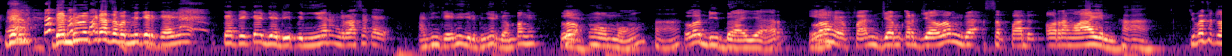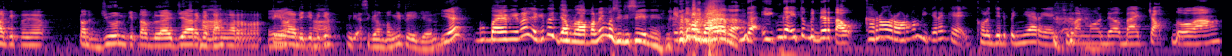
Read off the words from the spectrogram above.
Dan dan dulu kita sempat mikir kayaknya ketika jadi penyiar ngerasa kayak anjing kayaknya jadi penyiar gampang ya. Lo Iya. ngomong, Ha. lo dibayar, lo Iya. have fun, jam kerja lo nggak sepadat orang lain. Ha-ha. Cuma setelah kita terjun, kita belajar, kita Ha. ngerti Iya. lah dikit-dikit nggak segampang itu ya, John. Ya, lu bayangin aja kita jam 8 masih di sini. itu bayang nggak? nggak itu bener tau karena orang-orang mikirnya kayak kalau jadi penyiar ya cuman modal bacot doang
